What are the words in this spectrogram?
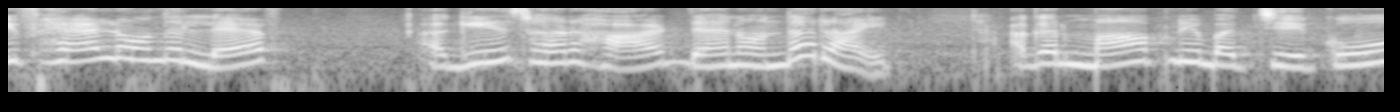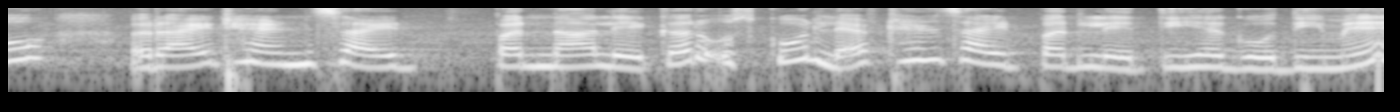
if held on the left against her heart then on the right अगर माँ अपने बच्चे को राइट हैंड साइड पर ना लेकर उसको लेफ़्ट हैंड साइड पर लेती है गोदी में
